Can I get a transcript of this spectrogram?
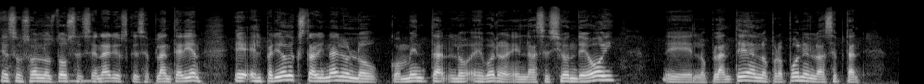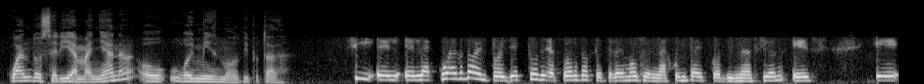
Esos son los dos escenarios que se plantearían. Eh, el periodo extraordinario lo comentan, lo, eh, bueno, en la sesión de hoy, eh, lo plantean, lo proponen, lo aceptan. ¿Cuándo sería mañana o hoy mismo, diputada? Sí, el, el acuerdo, el proyecto de acuerdo que tenemos en la Junta de Coordinación es que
